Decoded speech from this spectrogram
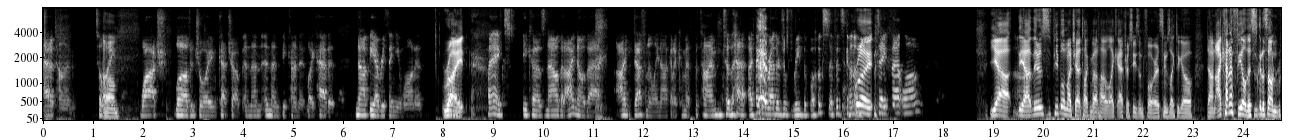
at a time to like Um, watch, love, enjoy, and catch up, and then and then be kind of like have it not be everything you wanted right. thanks because now that I know that, I'm definitely not going to commit the time to that. I think I'd rather just read the books if it's going Right. to take that long. Yeah, yeah. Um, There's people in my chat talking about how like after season four, it seems like to go down. I kind of feel this is gonna sound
